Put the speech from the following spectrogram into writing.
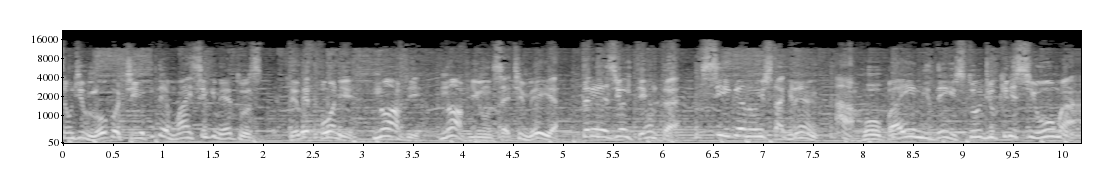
De logotipo e demais segmentos. Telefone 99176 1380. Siga no Instagram, arroba MD Estúdio Criciúma.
